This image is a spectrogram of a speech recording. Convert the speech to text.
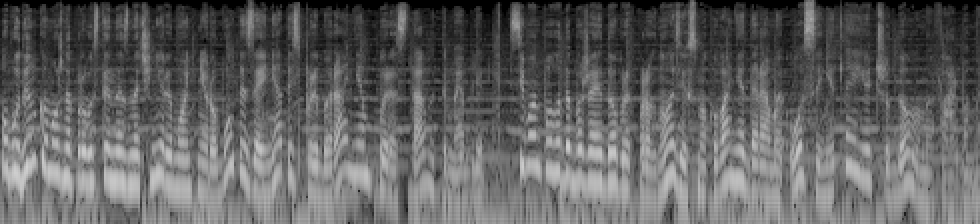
У будинку можна провести незначні ремонтні роботи, зайнятись прибиранням, переставити меблі. Сімон Погода бажає добрих прогнозів, смакування дарами осені та її чудовими фарбами.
